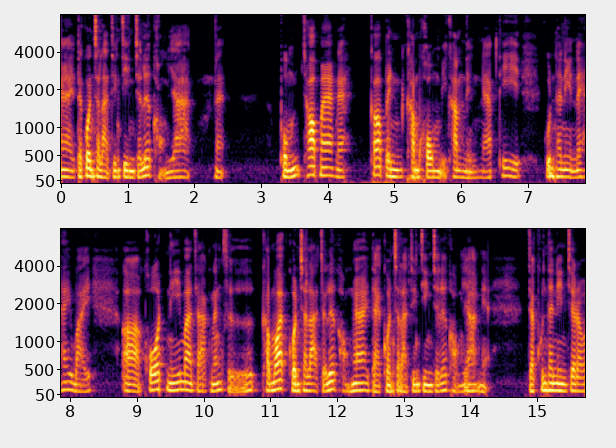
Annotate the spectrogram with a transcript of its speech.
ง่าย แต่คนฉลาดจริง ๆ จะเลือกของยากนะผมชอบมากนะก็เป็นคำคมอีกคำหนึ่งนะครับที่คุณธนินได้ให้ไว้ โค้ดนี้มาจากหนังสือคำว่าคนฉลาดจะเลือกของง่าย แต่คนฉลาดจริง ๆ จะเลือกของยากเนี่ยจากคุณธนินเจรว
